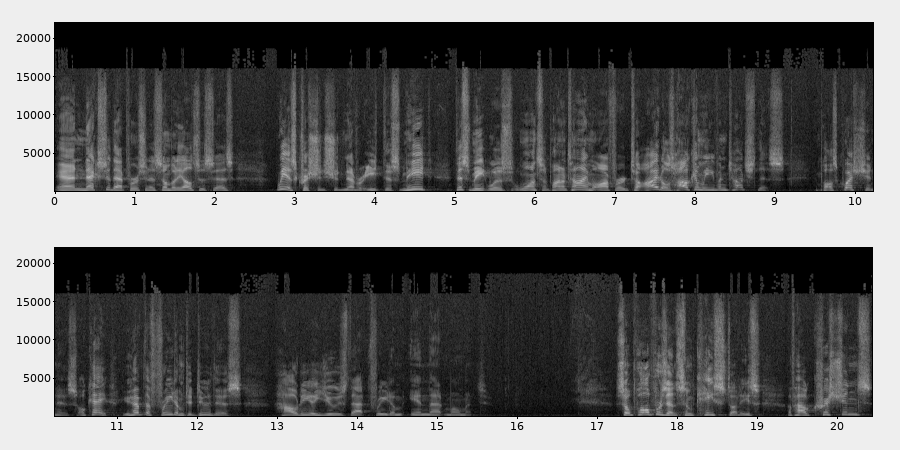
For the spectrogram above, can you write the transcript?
And next to that person is somebody else who says, We as Christians should never eat this meat. This meat was once upon a time offered to idols. How can we even touch this? And Paul's question is okay, you have the freedom to do this. How do you use that freedom in that moment? So, Paul presents some case studies of how Christians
